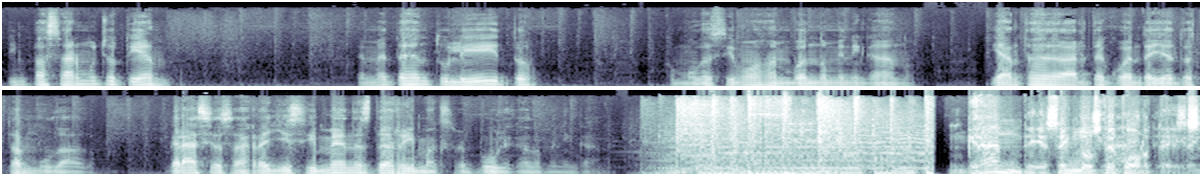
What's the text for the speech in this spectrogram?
sin pasar mucho tiempo, te metes en tu lito, como decimos en buen dominicano, y antes de darte cuenta ya tú estás mudado. Gracias a Regis Jiménez de RIMAX, República Dominicana. Grandes en los deportes.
